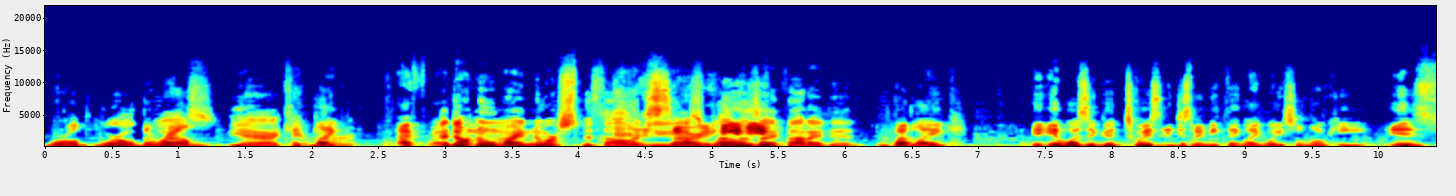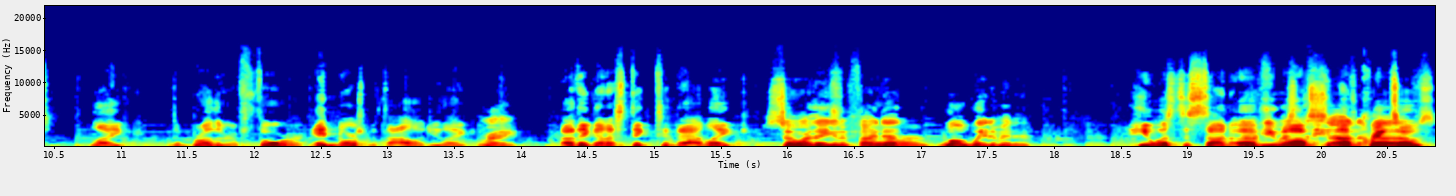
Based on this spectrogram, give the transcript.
world. world The was. realm? Yeah, I can't It, like. I, I, I don't know my Norse mythology as well as I thought I did. But like, it, it was a good twist. It just made me think like, wait, so Loki is like the brother of Thor in Norse mythology. Like, Right. Are they gonna stick to that? Like, So are they going to find Thor- out? Well, wait a minute. he was the son of he was of, the son of Kratos of-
